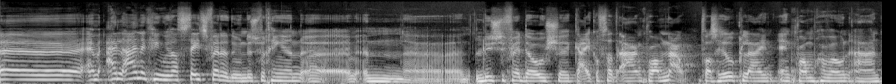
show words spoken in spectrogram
Uh, en uiteindelijk gingen we dat steeds verder doen. Dus we gingen uh, een uh, luciferdoosje kijken of dat aankwam. Nou, het was heel klein en kwam gewoon aan.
